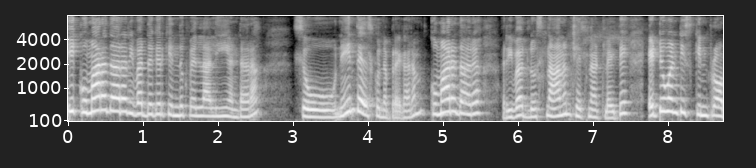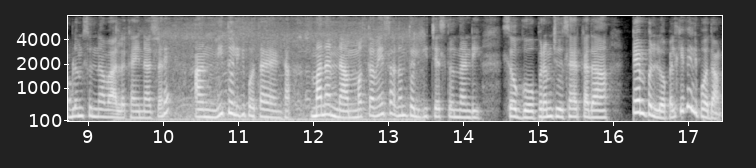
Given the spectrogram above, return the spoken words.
ఈ కుమారధార రివర్ దగ్గరికి ఎందుకు వెళ్ళాలి అంటారా? సో నేను తెలుసుకున్న ప్రకారం కుమారధార రివర్లో స్నానం చేసినట్లయితే ఎటువంటి స్కిన్ ప్రాబ్లమ్స్ ఉన్న వాళ్ళకైనా సరే అన్నీ తొలగిపోతాయంట. మన నమ్మకమే సగం తొలగిచ్చేస్తుందండి. సో గోపురం చూశారు కదా టెంపుల్ లోపలికి వెళ్ళిపోదాం.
